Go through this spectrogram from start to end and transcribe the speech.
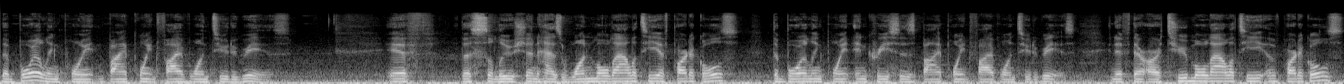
the boiling point by 0.512 degrees. If the solution has one molality of particles, the boiling point increases by 0.512 degrees. And if there are two molality of particles,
